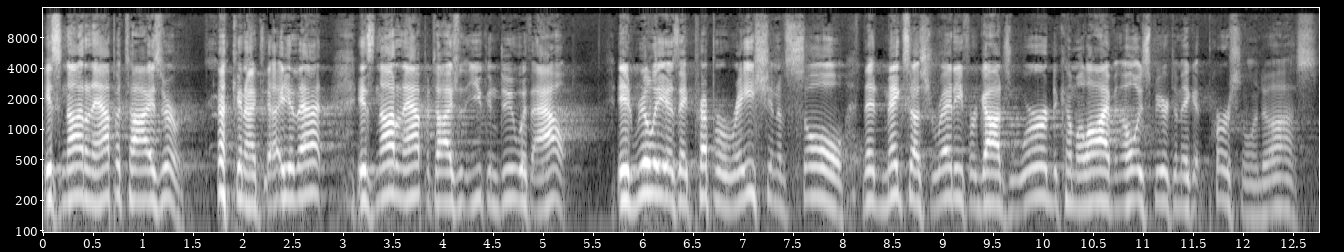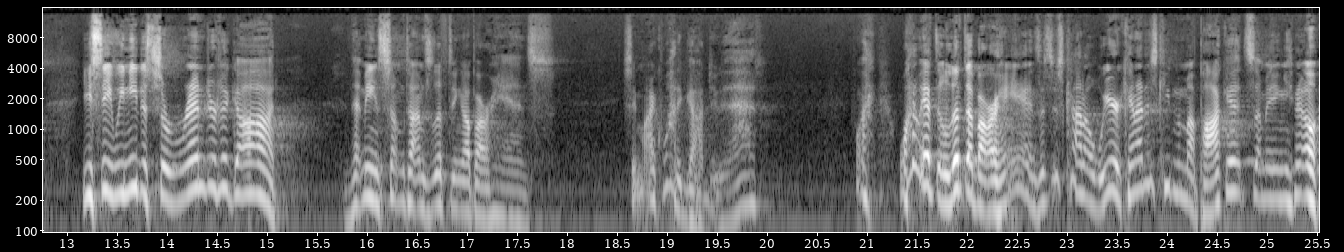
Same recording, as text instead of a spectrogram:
It's not an appetizer. can I tell you that? It's not an appetizer that you can do without. It really is a preparation of soul that makes us ready for God's Word to come alive and the Holy Spirit to make it personal into us. You see, we need to surrender to God. And that means sometimes lifting up our hands say, Mike, why did God do that? Why, why do we have to lift up our hands? It's just kind of weird. Can I just keep them in my pockets? I mean, you know,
